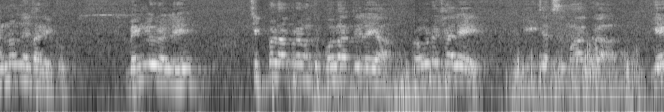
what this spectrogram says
ಹನ್ನೊಂದನೇ ತಾರೀಕು ಬೆಂಗಳೂರಲ್ಲಿ ಚಿಕ್ಕಬಳ್ಳಾಪುರ ಮತ್ತು ಕೋಲಾರ ಜಿಲ್ಲೆಯ ಪ್ರೌಢಶಾಲೆ ಟೀಚರ್ಸ್ ಮಾತ್ರ ಎ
